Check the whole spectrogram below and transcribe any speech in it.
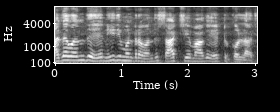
அதை வந்து நீதிமன்றம் வந்து சாட்சியமாக ஏற்றுக்கொள்ளாது.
